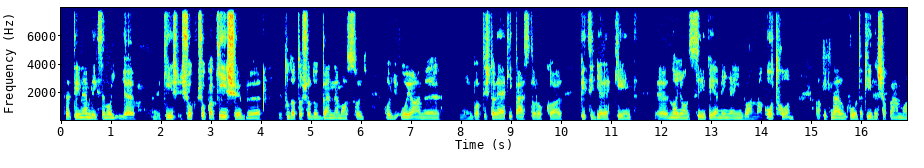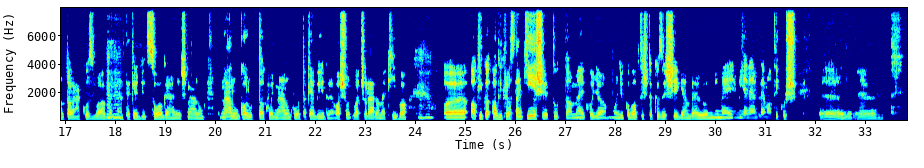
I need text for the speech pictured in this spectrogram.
Tehát én emlékszem, hogy ugye kés, sok, sokkal később tudatosodott bennem az, hogy, hogy olyan baptista lelkipásztorokkal pici gyerekként nagyon szép élményeim vannak otthon, akik nálunk voltak édesapámmal találkozva, vagy uh-huh. mentek együtt szolgálni, és nálunk, nálunk aludtak, vagy nálunk voltak ebédre, vasor, vacsorára meghívva, uh-huh. akik, akikről aztán később tudtam meg, hogy a, mondjuk a baptista közösségen belül mi, milyen emblematikus ö, ö,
